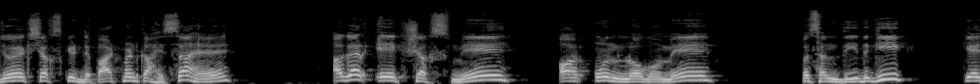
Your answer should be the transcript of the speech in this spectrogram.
جو ایک شخص کی ڈپارٹمنٹ کا حصہ ہیں اگر ایک شخص میں اور ان لوگوں میں پسندیدگی کے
